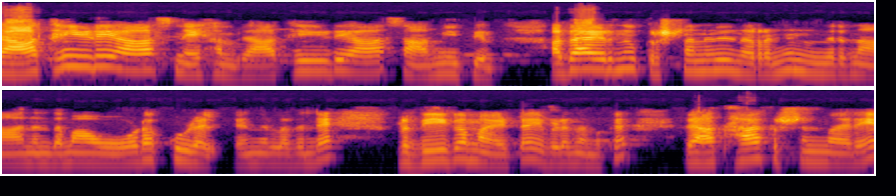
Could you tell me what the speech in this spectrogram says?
രാധയുടെ ആ സ്നേഹം രാധയുടെ ആ സാമീപ്യം അതായിരുന്നു കൃഷ്ണനിൽ നിറഞ്ഞു നിന്നിരുന്ന ആനന്ദം ആ ഓടക്കുഴൽ എന്നുള്ളതിന്റെ പ്രതീകമായിട്ട് ഇവിടെ നമുക്ക് രാധാകൃഷ്ണന്മാരെ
